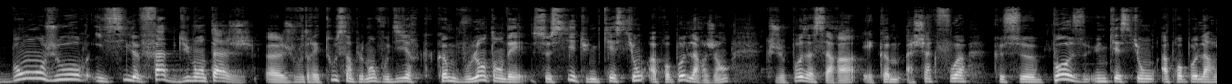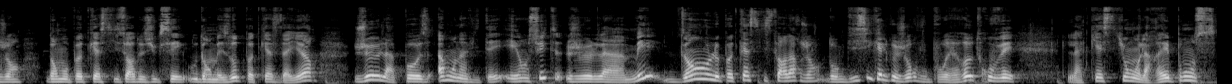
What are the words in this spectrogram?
Bonjour, ici le Fab du montage. Euh, je voudrais tout simplement vous dire que comme vous l'entendez, ceci est une question à propos de l'argent que je pose à Sarah et comme à chaque fois que se pose une question à propos de l'argent dans mon podcast Histoire de succès ou dans mes autres podcasts d'ailleurs, je la pose à mon invité et ensuite je la mets dans le podcast Histoire d'argent. Donc d'ici quelques jours, vous pourrez retrouver la question, la réponse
